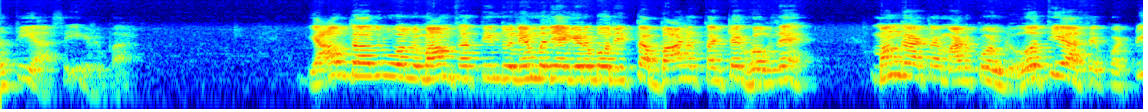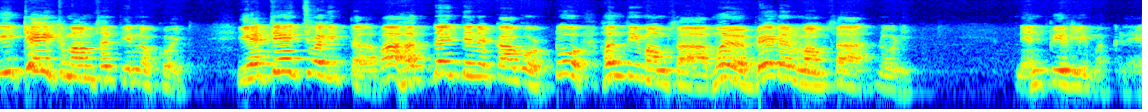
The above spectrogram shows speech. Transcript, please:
ಅತಿ ಆಸೆ ಇರಬಾರ್ದು. ಯಾವುದಾದ್ರೂ ಒಂದು ಮಾಂಸ ತಿಂದು ನೆಮ್ಮದಿಯಾಗಿರ್ಬೋದಿತ್ತ ಬಾಣ ತಟ್ಟೆಗೆ ಹೋಗದೆ, ಮಂಗಾಟ ಮಾಡಿಕೊಂಡು ಅತಿ ಆಸೆ ಪಟ್ಟು ಇಷ್ಟೇ ಇಷ್ಟು ಮಾಂಸ ತಿನ್ನೋಕೆ ಹೋಯ್ತು. ಯಥೇಚ್ಛವಾಗಿತ್ತಲ್ಲಪ್ಪ, ಹದಿನೈದು ದಿನಕ್ಕಾಗುವಷ್ಟು ಹಂದಿ ಮಾಂಸ ಬೇಡನ ಮಾಂಸ ನೋಡಿ. ನೆನಪಿರ್ಲಿ ಮಕ್ಕಳೇ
